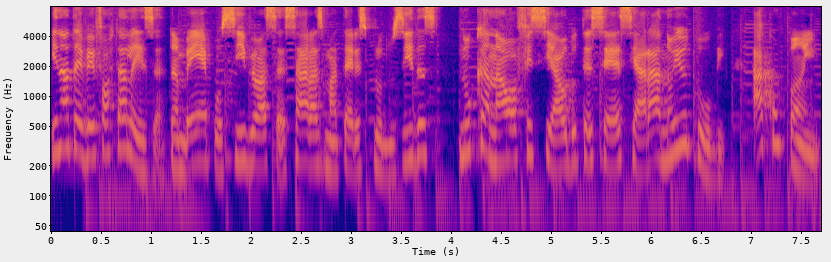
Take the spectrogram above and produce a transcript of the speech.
e na TV Fortaleza. Também é possível acessar as matérias produzidas no canal oficial do TCS Ceará no YouTube. Acompanhe.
